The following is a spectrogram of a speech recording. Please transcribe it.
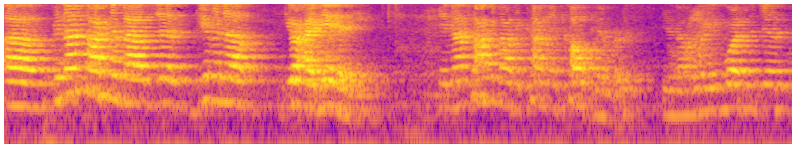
Uh, we're not talking about just giving up your identity. You're not talking about becoming cult members, you know, where you want to just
